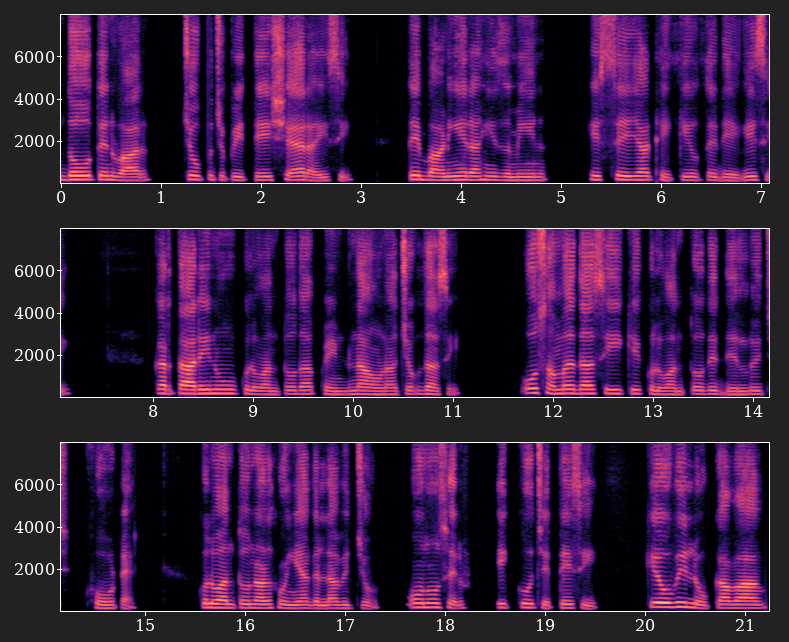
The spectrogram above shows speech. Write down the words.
ਦੋ ਤਿੰਨ ਵਾਰ ਚੁੱਪ ਚੁਪੀਤੇ ਸ਼ਹਿਰ ਆਈ ਸੀ ਤੇ ਬਾਣੀਏ ਰਾਹੀਂ ਜ਼ਮੀਨ, ਹਿੱਸੇ ਜਾਂ ਠੇਕੇ ਉੱਤੇ ਦੇ ਗਈ ਸੀ। ਕਰਤਾਰੇ ਨੂੰ ਕੁਲਵੰਤੋ ਦਾ ਪਿੰਡ ਨਾ ਆਉਣਾ ਚੁਭਦਾ ਸੀ। ਉਹ ਸਮਝਦਾ ਸੀ ਕਿ ਕੁਲਵੰਤੋ ਦੇ ਦਿਲ ਵਿੱਚ ਖੋਟ ਹੈ। ਕੁਲਵੰਤੋ ਨਾਲ ਹੋਈਆਂ ਗੱਲਾਂ ਵਿੱਚੋਂ ਉਹਨੂੰ ਸਿਰਫ ਇੱਕੋ ਚਿੱਤੇ ਸੀ ਕਿ ਉਹ ਵੀ ਲੋਕਾਂ ਵਾਂਗ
